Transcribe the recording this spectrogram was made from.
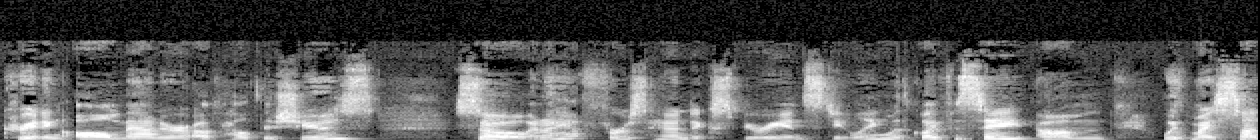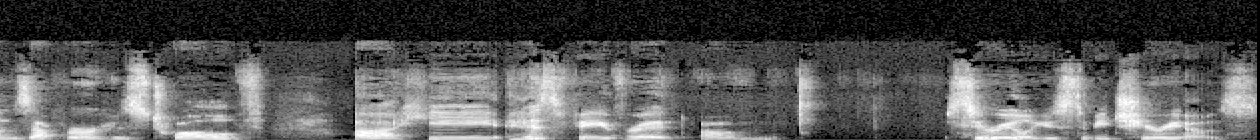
creating all manner of health issues. So, and I have firsthand experience dealing with glyphosate um, with my son Zephyr, who's 12. Uh, he his favorite um, cereal used to be Cheerios,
